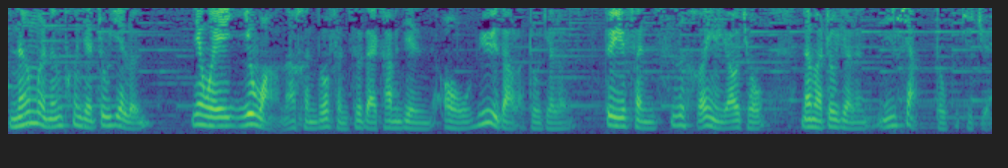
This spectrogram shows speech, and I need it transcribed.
能不能碰见周杰伦，因为以往呢，很多粉丝在咖啡店偶遇到了周杰伦。对于粉丝合影要求，那么周杰伦一向都不拒绝。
